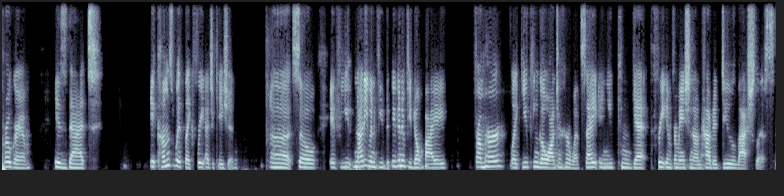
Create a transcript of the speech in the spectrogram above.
program is that it comes with like free education uh, so if you not even if you even if you don't buy from her, like you can go onto her website and you can get free information on how to do lash lifts,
